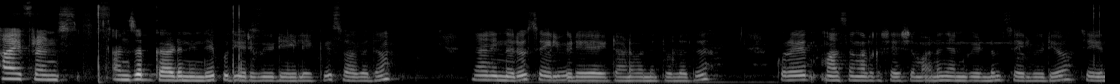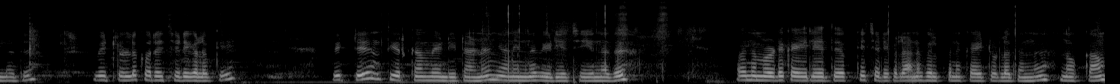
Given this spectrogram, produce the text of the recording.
ഹായ് ഫ്രണ്ട്സ് അൻസബ് ഗാർഡനിന്റെ പുതിയൊരു വീഡിയോയിലേക്ക് സ്വാഗതം. ഞാൻ ഇന്നൊരു സെയിൽ വീഡിയോ ആയിട്ടാണ് വന്നിട്ടുള്ളത്. കുറേ മാസങ്ങൾക്ക് ശേഷമാണ് ഞാൻ വീണ്ടും സെയിൽ വീഡിയോ ചെയ്യുന്നത്. വീട്ടിലുള്ള കുറേ ചെടികളൊക്കെ വിട്ട് തീർക്കാൻ വേണ്ടിയിട്ടാണ് ഞാൻ ഇന്ന് വീഡിയോ ചെയ്യുന്നത്. അപ്പോൾ നമ്മളുടെ കയ്യിൽ ഏതൊക്കെ ചെടികളാണ് വിൽപ്പനക്കായിട്ടുള്ളതെന്ന് നോക്കാം.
